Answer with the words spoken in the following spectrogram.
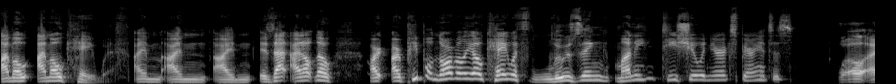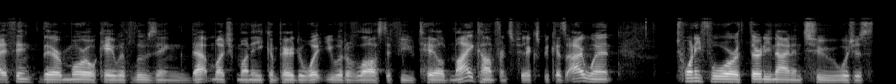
I'm o- I'm okay with. I'm I'm I'm. Is that I don't know. Are are people normally okay with losing money, T-Shoe, in your experiences? Well, I think they're more okay with losing that much money compared to what you would have lost if you tailed my conference picks because I went 24, 39, and 2, which is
